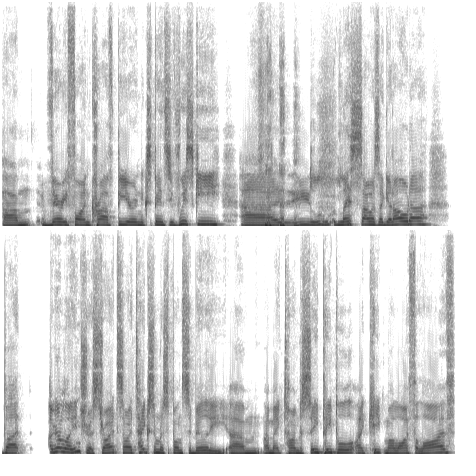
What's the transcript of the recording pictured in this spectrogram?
um, very fine craft beer and expensive whiskey, uh, less so as I get older. But I got a lot of interest, right? So I take some responsibility. Um, I make time to see people. I keep my life alive.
